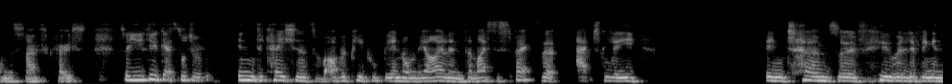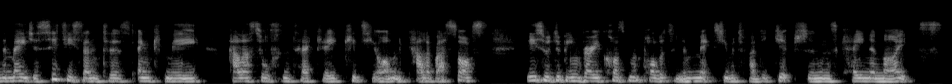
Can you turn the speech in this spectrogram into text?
on the south coast. So you do get sort of indications of other people being on the island. And I suspect that actually in terms of who were living in the major city centres, Enkomi, Hala Sultan Tekke, Kition, Kalavasos, these would have been very cosmopolitan and mixed. You would have had Egyptians, Canaanites,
